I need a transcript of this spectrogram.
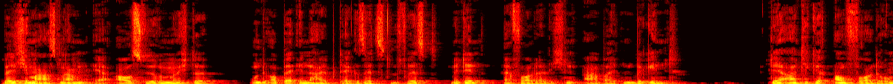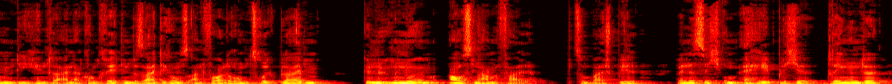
welche Maßnahmen er ausführen möchte und ob er innerhalb der gesetzten Frist mit den erforderlichen Arbeiten beginnt. Derartige Aufforderungen, die hinter einer konkreten Beseitigungsanforderung zurückbleiben, genügen nur im Ausnahmefall, zum Beispiel wenn es sich um erhebliche, dringende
